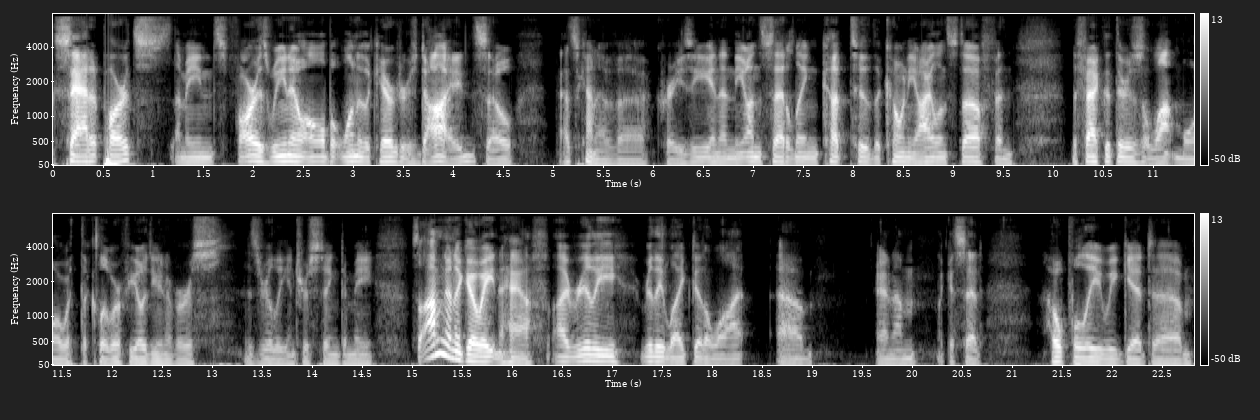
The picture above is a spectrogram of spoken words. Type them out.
sad at parts. I mean, as far as we know, all but one of the characters died, so that's kind of uh, crazy. And then the unsettling cut to the Coney Island stuff, and the fact that there's a lot more with the Cloverfield universe is really interesting to me. So I'm gonna go eight and a half. I really, really liked it a lot, um, and I'm like I said, hopefully we get um,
